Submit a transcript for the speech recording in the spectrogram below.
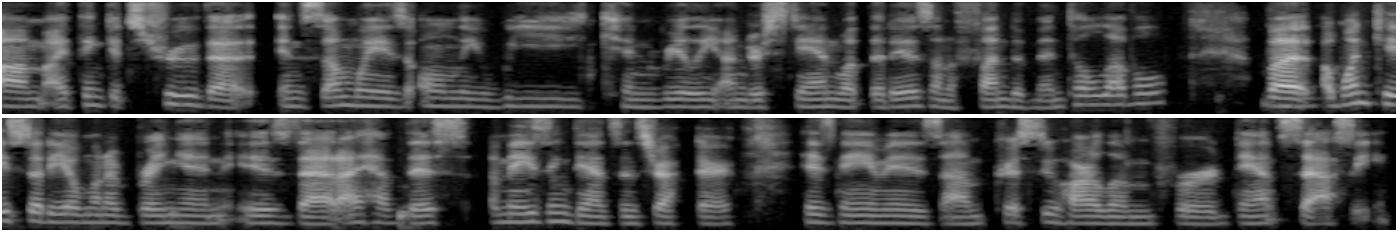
um, I think it's true that in some ways only we can really understand what that is on a fundamental level. But mm-hmm. one case study I want to bring in is that I have this amazing dance instructor. His name is um, Chris For Dance Sassy.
